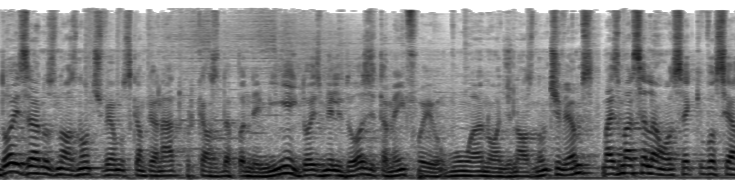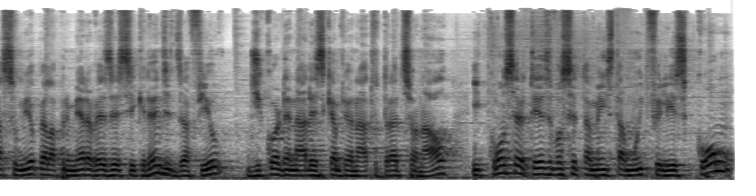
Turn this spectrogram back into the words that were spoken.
Dois anos nós não tivemos campeonato por causa da pandemia, em 2012 também foi um ano onde nós não tivemos, mas Marcelão, eu sei que você assumiu pela primeira vez esse grande desafio, de coordenar esse campeonato tradicional e com certeza você também está muito feliz com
